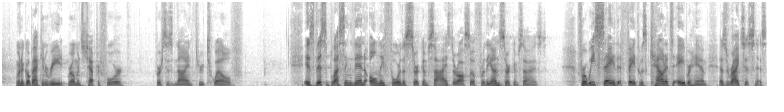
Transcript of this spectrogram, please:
I'm going to go back and read Romans chapter 4, verses 9 through 12. Is this blessing then only for the circumcised or also for the uncircumcised? For we say that faith was counted to Abraham as righteousness.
